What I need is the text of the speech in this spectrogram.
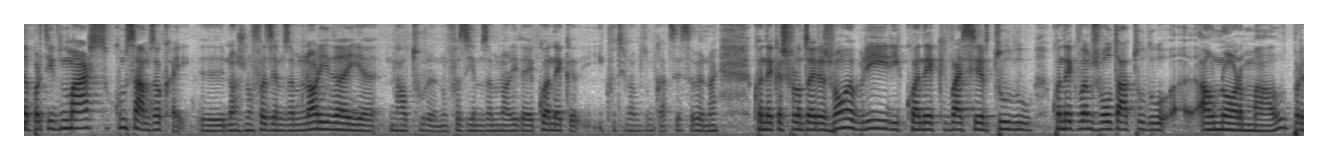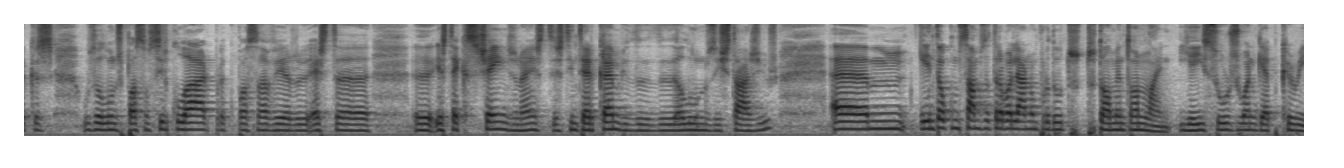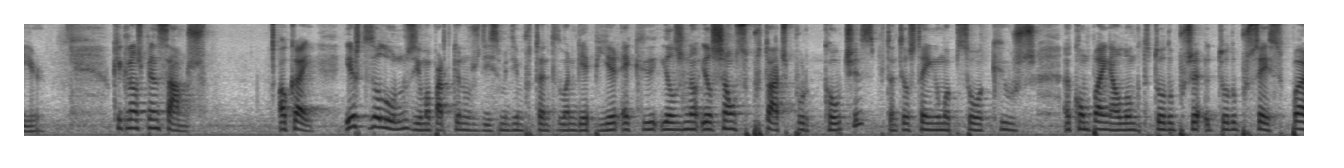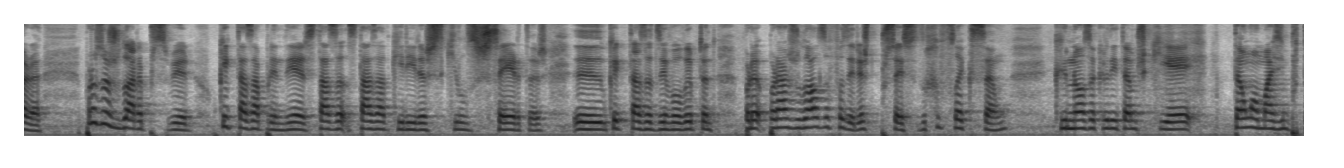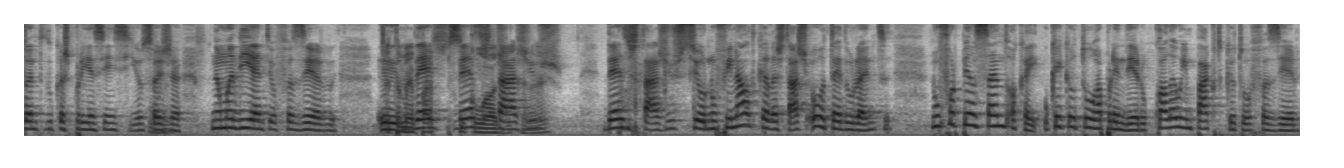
A partir de março começámos, ok, eh, nós não fazemos a menor ideia, na altura não fazíamos a menor ideia quando é que, e continuamos um bocado sem saber, não é? Quando é que as fronteiras vão abrir e quando é que vai ser tudo, quando é que vamos voltar tudo ao normal para que os alunos possam circular, para que possa haver esta, eh, este exchange, não é? este, este intercâmbio de, de, alunos e estágios. Um, então começámos a trabalhar num produto totalmente online e aí surge o One Gap Career. O que é que nós pensámos? Ok, estes alunos, e uma parte que eu não vos disse muito importante do One Gap Year, é que eles, não, eles são suportados por coaches, portanto eles têm uma pessoa que os acompanha ao longo de todo o, todo o processo para, para os ajudar a perceber o que é que estás a aprender, se estás a, se estás a adquirir as skills certas, uh, o que é que estás a desenvolver, portanto, para, para ajudá-los a fazer este processo de reflexão que nós acreditamos que é tão ou mais importante do que a experiência em si, ou seja, não me adianta eu fazer 10 uh, estágios... É? 10 estágios, se eu no final de cada estágio, ou até durante, não for pensando, ok, o que é que eu estou a aprender, qual é o impacto que eu estou a fazer.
